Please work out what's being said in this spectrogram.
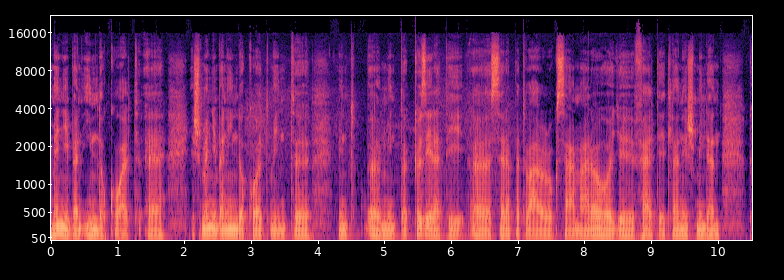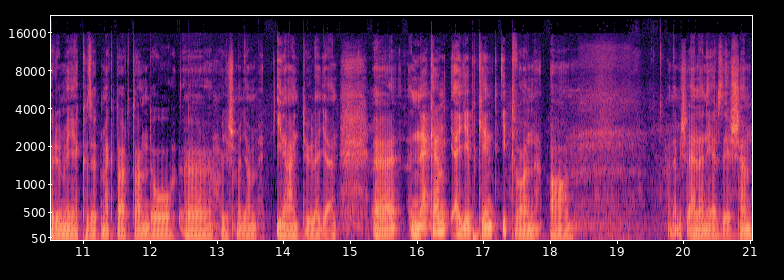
mennyiben indokolt, és mennyiben indokolt, mint, mint, mint a közéleti szerepet vállalók számára, hogy feltétlen és minden körülmények között megtartandó, hogy is mondjam, iránytű legyen. Nekem egyébként itt van a, nem is ellenérzésem,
